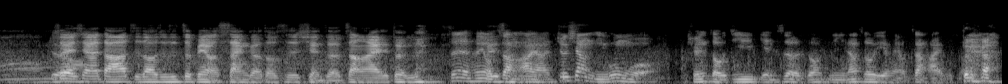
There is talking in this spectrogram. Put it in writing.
哦，所以现在大家知道，就是这边有三个都是选择障碍的人。真的很有障碍啊！就像你问我选手机颜色的时候，你那时候也很有障碍？对啊，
